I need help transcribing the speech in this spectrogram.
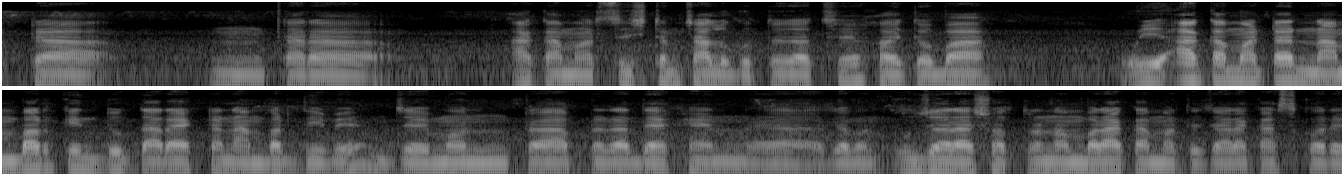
একটা তারা আকামার সিস্টেম চালু করতে যাচ্ছে। হয়তো বা ওই আকামাটার নাম্বার কিন্তু তারা একটা নাম্বার দিবে। যেমনটা আপনারা দেখেন যেমন উজারা সতেরো নম্বর আকামাতে যারা কাজ করে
